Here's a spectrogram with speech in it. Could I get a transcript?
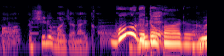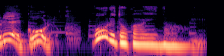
バーシルバーじゃないかゴールドがある。グレーゴールドか、ゴールドがいいな。うん、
